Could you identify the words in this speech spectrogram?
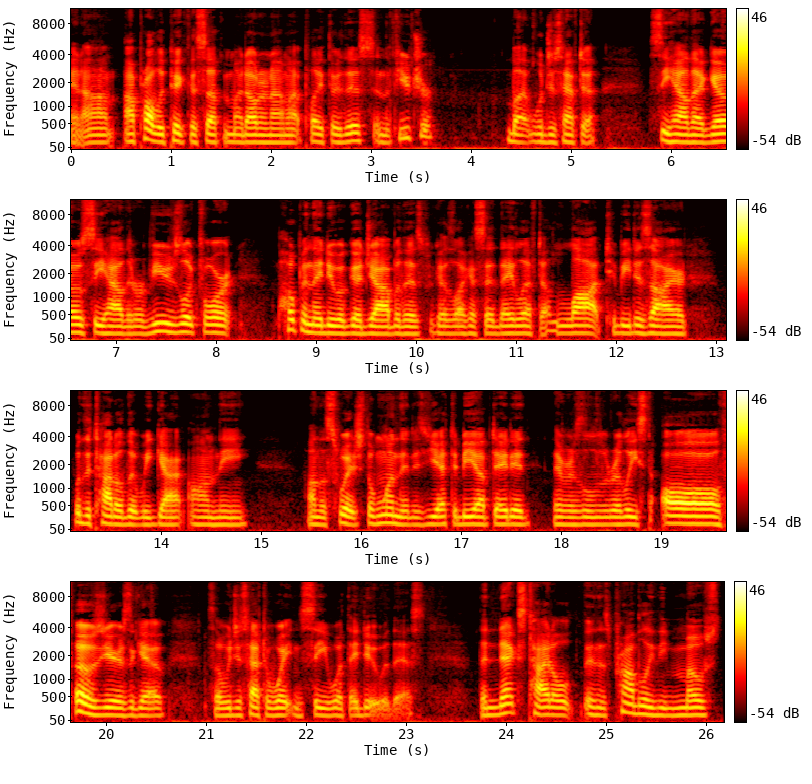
And um, I'll probably pick this up, and my daughter and I might play through this in the future. But we'll just have to see how that goes, see how the reviews look for it. I'm hoping they do a good job with this because, like I said, they left a lot to be desired with the title that we got on the on the Switch. The one that is yet to be updated, that was released all those years ago. So we just have to wait and see what they do with this. The next title, and it's probably the most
